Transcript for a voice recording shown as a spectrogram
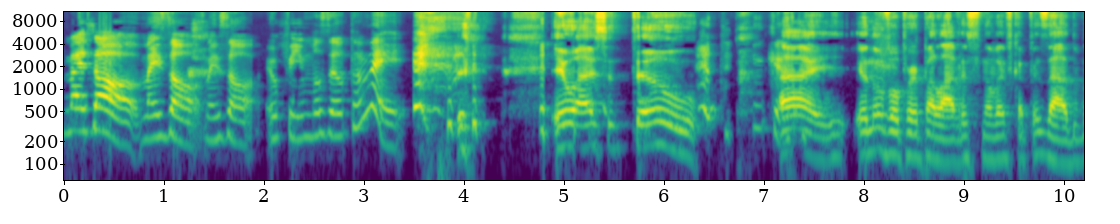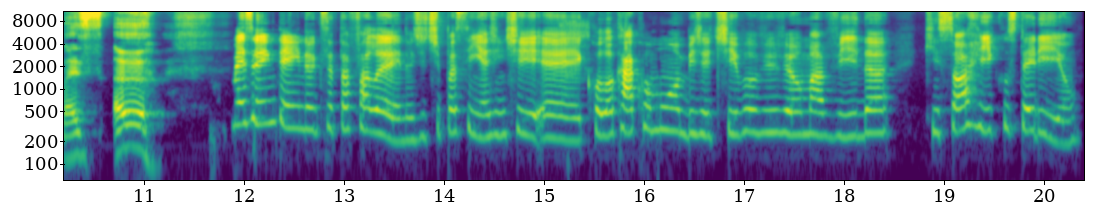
Mas ó, mas ó, mas ó, eu fui em museu também. Eu acho tão. Ai, eu não vou pôr palavras, senão vai ficar pesado, mas. Uh... Mas eu entendo o que você tá falando, de tipo assim, a gente é, colocar como um objetivo viver uma vida que só ricos teriam,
